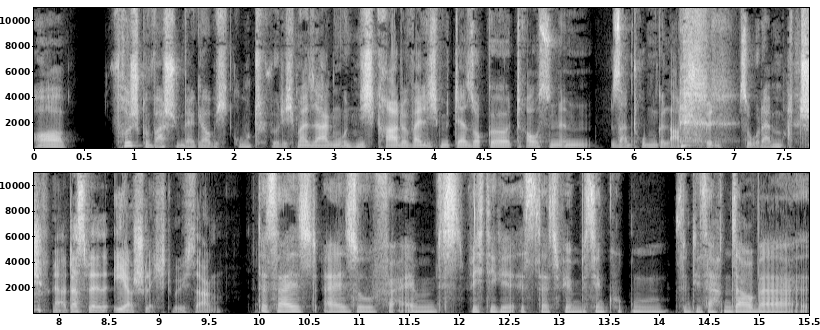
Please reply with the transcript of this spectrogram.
ja, frisch gewaschen wäre, glaube ich, gut, würde ich mal sagen. Und nicht gerade, weil ich mit der Socke draußen im Sand rumgelatscht bin. So, oder im Matsch. Ja, das wäre eher schlecht, würde ich sagen. Das heißt also, vor allem das Wichtige ist, dass wir ein bisschen gucken, sind die Sachen sauber,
